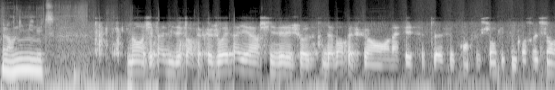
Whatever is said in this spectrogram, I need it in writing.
Voilà, en une minute? Non, j'ai pas d'idée forte parce que je voudrais pas hiérarchiser les choses. D'abord parce qu'on a fait cette, construction qui est une construction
